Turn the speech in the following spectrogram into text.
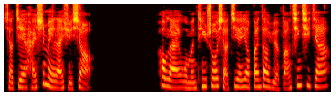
小介还是没来学校。后来我们听说小介要搬到远房亲戚家，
